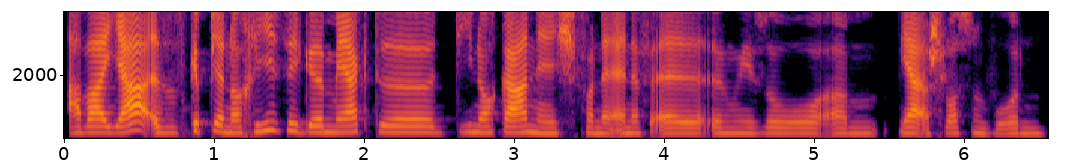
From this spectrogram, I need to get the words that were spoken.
aber ja, also es gibt ja noch riesige Märkte, die noch gar nicht von der NFL irgendwie so ähm, ja erschlossen wurden.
